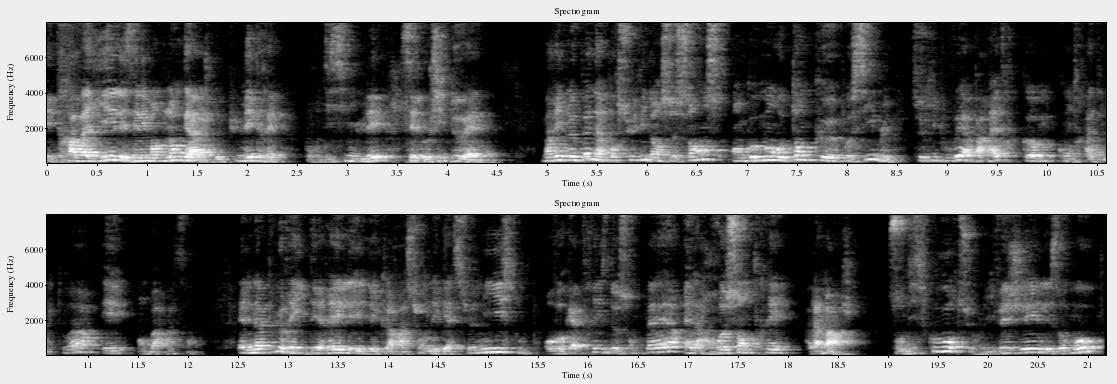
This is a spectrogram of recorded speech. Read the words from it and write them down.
et travaillé les éléments de langage depuis Maigret pour dissimuler ses logiques de haine. Marine Le Pen a poursuivi dans ce sens en gommant autant que possible ce qui pouvait apparaître comme contradictoire et embarrassant. Elle n'a plus réitéré les déclarations négationnistes ou provocatrices de son père, elle a recentré à la marge son discours sur l'IVG, les homos.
